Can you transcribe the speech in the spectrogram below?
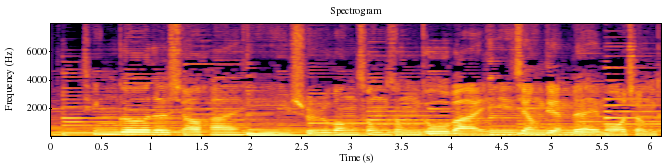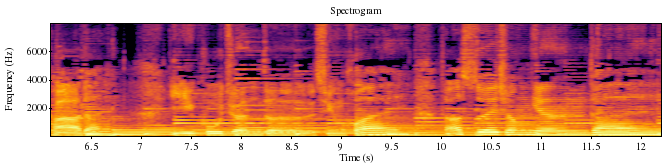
歌的小孩，时光匆匆独白，将颠沛磨成卡带，已枯卷的情怀，踏碎成年代。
